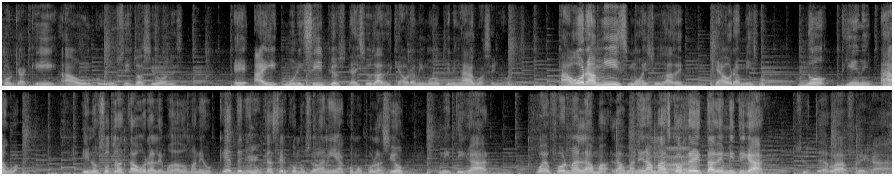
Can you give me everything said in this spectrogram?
porque aquí, aún con situaciones eh, hay municipios y hay ciudades que ahora mismo no tienen agua, señores. Ahora mismo hay ciudades que ahora mismo no tienen agua. Y nosotros hasta ahora le hemos dado un manejo. ¿Qué tenemos que hacer como ciudadanía, como población? Mitigar. ¿Cuál forma la, la manera más correcta de mitigar? Si usted va a fregar,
